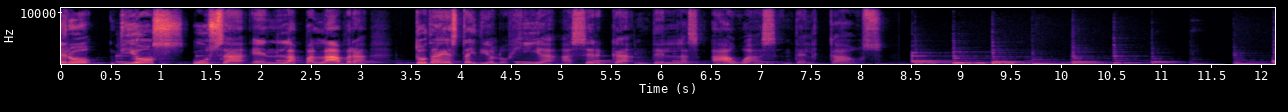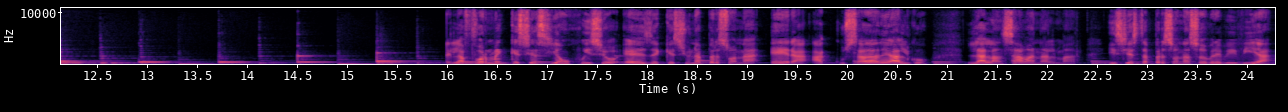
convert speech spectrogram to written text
Pero Dios usa en la palabra toda esta ideología acerca de las aguas del caos. La forma en que se hacía un juicio es de que si una persona era acusada de algo, la lanzaban al mar. Y si esta persona sobrevivía,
